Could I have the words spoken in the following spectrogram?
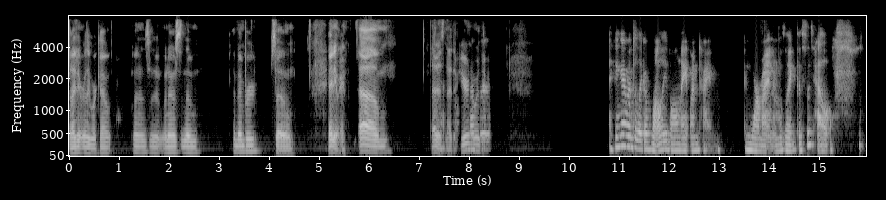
but I didn't really work out when I was a, when I was in them a member. So anyway, um, that is neither here nor there. I think I went to like a volleyball night one time in Warmine and was like, this is hell. oh,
